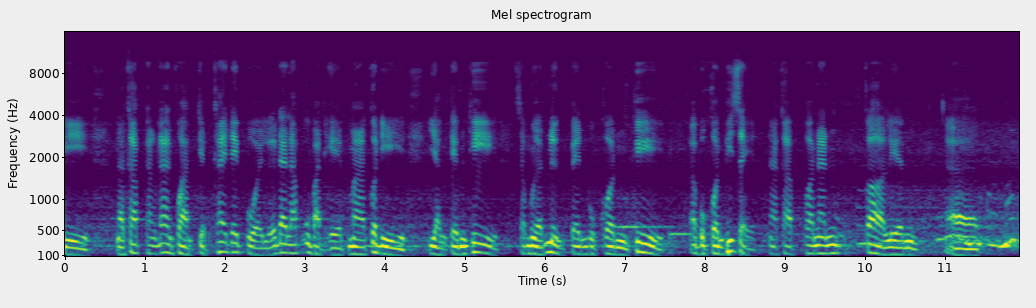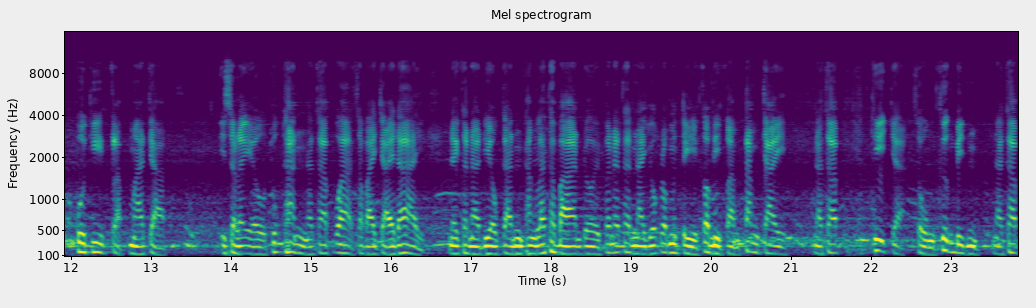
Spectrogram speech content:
ดีนะครับทางด้านความเจ็บไข้ได้ป่วย หรือได้รับอุบัติเหตุมาก็ดี อย่างเต็มที่เสมือนหนึ่งเป็นบุคคลที่บุคคลพิเศษนะครับ เพราะนั้นก็เรียนผู้ที่กลับมาจากอิสราเอลทุกท่านนะครับว่าสบายใจได้ ในขณะเดียวกันทางรัฐบาล โดยพระท่านนายกรัฐมนตรีก็มีความตั้งใจนะครับ ที่จะส่งเครื่องบินนะครับ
